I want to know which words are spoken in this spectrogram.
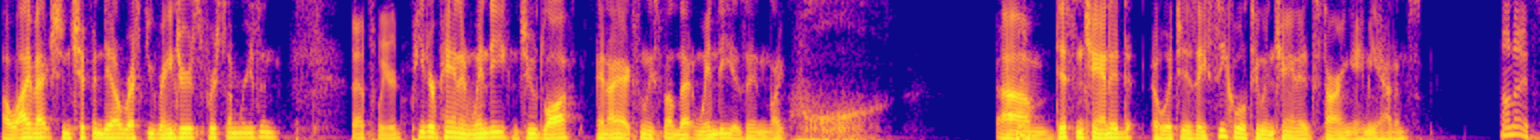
A live action Chip 'n Dale Rescue Rangers for some reason. That's weird. Peter Pan and Wendy, Jude Law, and I accidentally spelled that Wendy as in like. Um, Disenchanted, uh, which is a sequel to Enchanted, starring Amy Adams. Oh nice.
